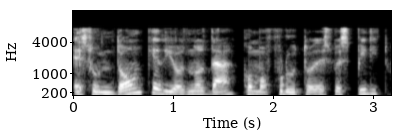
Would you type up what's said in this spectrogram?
es un don que Dios nos da como fruto de su Espíritu.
